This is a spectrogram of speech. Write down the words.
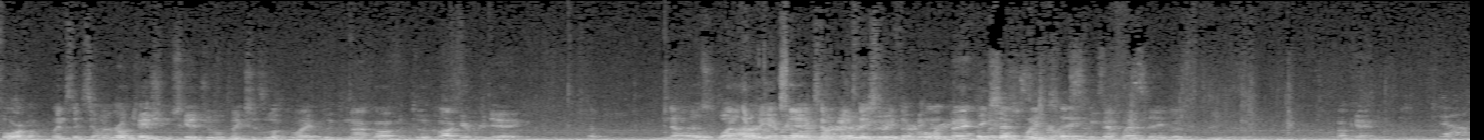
Four of them. Wednesday's the The only one. rotation schedule makes it look like we knock off at two o'clock every day. No, it's one thirty every day, except Wednesday's three thirty. Going back. Except Wednesday. Except Wednesday, it goes to three thirty. Okay. Yeah.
